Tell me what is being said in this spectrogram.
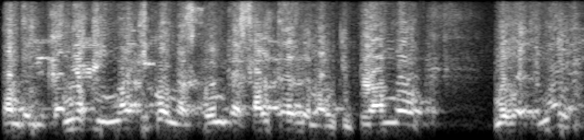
ante el cambio climático en las cuencas altas del altiplano de Guatemala,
